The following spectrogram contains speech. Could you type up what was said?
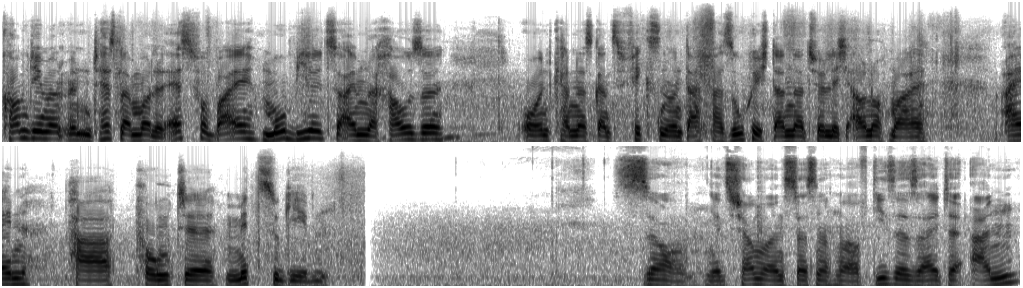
kommt jemand mit einem Tesla Model S vorbei, mobil zu einem nach Hause und kann das Ganze fixen und da versuche ich dann natürlich auch noch mal ein paar Punkte mitzugeben. So, jetzt schauen wir uns das noch mal auf dieser Seite an.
